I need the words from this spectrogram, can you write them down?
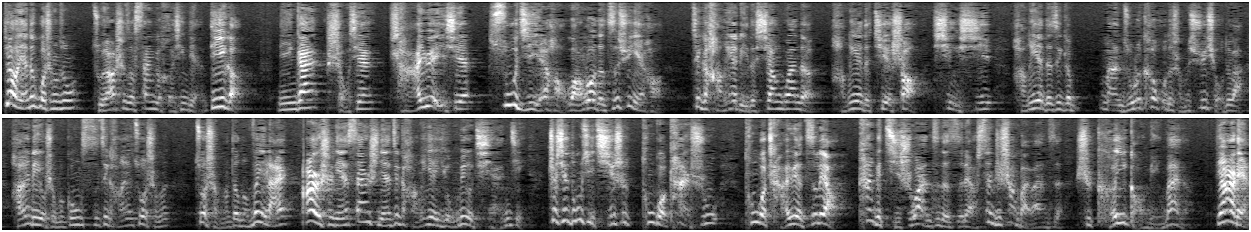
调研的过程中，主要是这三个核心点。第一个，你应该首先查阅一些书籍也好，网络的资讯也好，这个行业里的相关的行业的介绍信息，行业的这个满足了客户的什么需求，对吧？行业里有什么公司，这个行业做什么做什么等等，未来二十年、三十年这个行业有没有前景？这些东西其实通过看书。通过查阅资料，看个几十万字的资料，甚至上百万字，是可以搞明白的。第二点，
